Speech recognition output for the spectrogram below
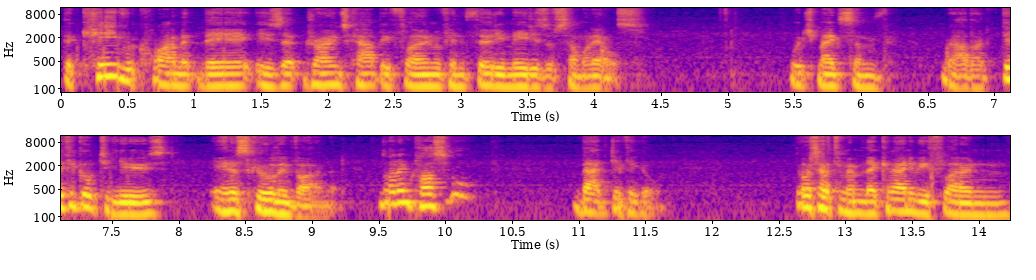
the key requirement there is that drones can't be flown within 30 meters of someone else, which makes them rather difficult to use in a school environment. Not impossible, but difficult. You also have to remember they can only be flown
